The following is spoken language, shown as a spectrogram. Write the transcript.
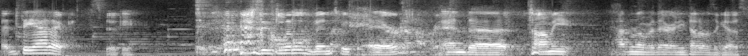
the attic. Spooky. There's these little vents with air, and uh, Tommy had one over there, and he thought it was a ghost.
